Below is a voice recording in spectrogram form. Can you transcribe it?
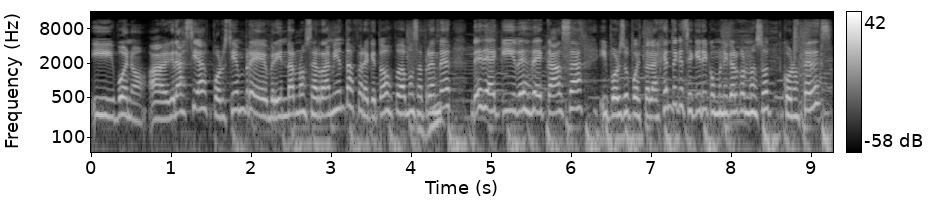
y bueno, ah, gracias por siempre brindarnos herramientas para que todos podamos aprender desde aquí, desde casa y por supuesto, la gente que se quiere comunicar con nosotros, con ustedes.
